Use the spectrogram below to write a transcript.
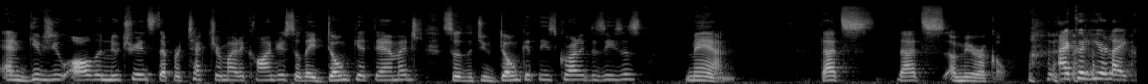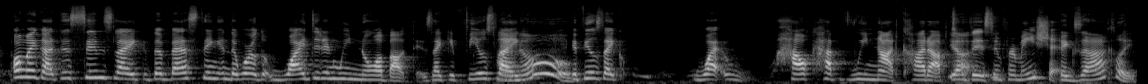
and gives you all the nutrients that protect your mitochondria so they don't get damaged so that you don't get these chronic diseases man that's that's a miracle I could hear like, oh my god, this seems like the best thing in the world. Why didn't we know about this? Like it feels like it feels like what how have we not caught up yeah, to this information? Exactly.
